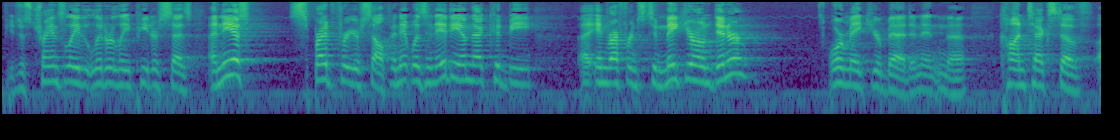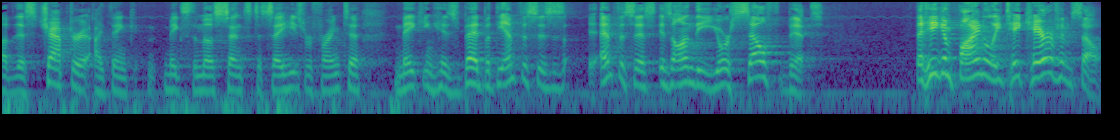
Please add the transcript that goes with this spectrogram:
If you just translate it literally, Peter says, Aeneas, spread for yourself. And it was an idiom that could be uh, in reference to make your own dinner or make your bed. And in the context of, of this chapter, I think makes the most sense to say he's referring to making his bed. But the emphasis is, emphasis is on the yourself bit. That he can finally take care of himself.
